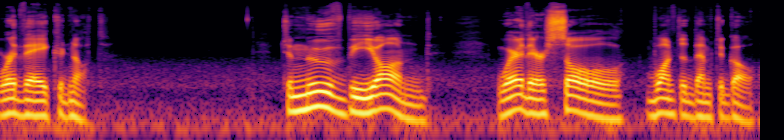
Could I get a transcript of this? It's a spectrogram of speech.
where they could not. To move beyond where their soul wanted them to go.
